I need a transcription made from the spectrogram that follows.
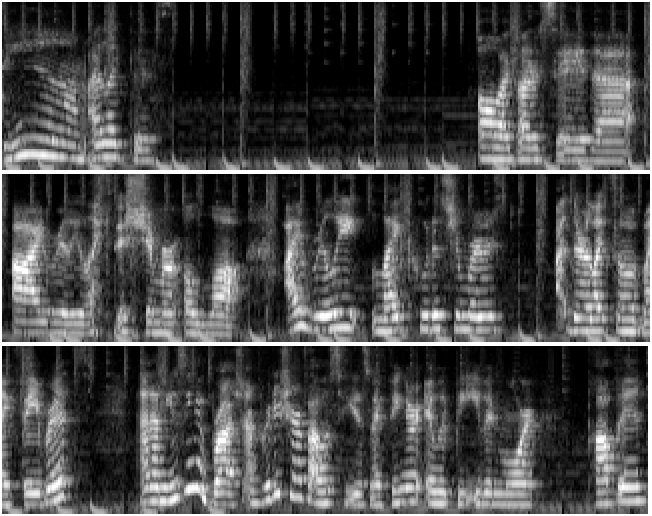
Damn, I like this. Oh, I gotta say that I really like this shimmer a lot. I really like Huda shimmers. Uh, they're like some of my favorites. And I'm using a brush. I'm pretty sure if I was to use my finger, it would be even more pop in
